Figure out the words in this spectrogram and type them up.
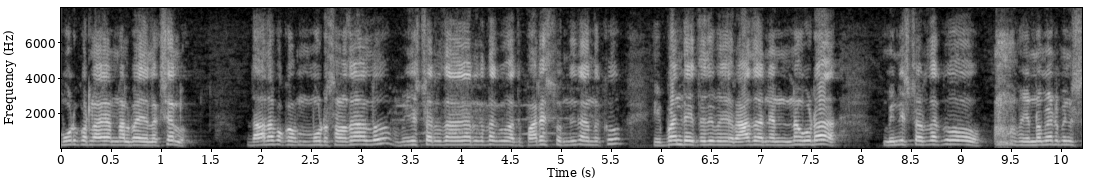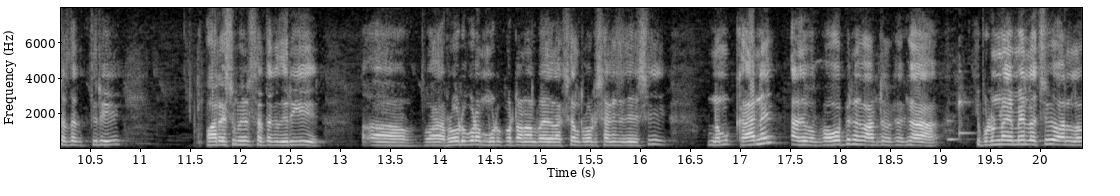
మూడు కోట్ల నలభై ఐదు లక్షలు. దాదాపు ఒక మూడు సంవత్సరాలు మినిస్టర్ దగ్గరకు అది పారేస్తుంది. అందుకు ఇబ్బంది అవుతుంది. రాదు అని నిన్న కూడా మినిస్టర్ దగ్గర ఎన్నోమేట మినిస్టర్ దగ్గర తిరిగి ఫారెస్ట్ మినిస్టర్ దగ్గర తిరిగి రోడ్డు కూడా మూడు కోట్ల నలభై ఐదు లక్షల రోడ్డు శాంక్షన్ చేసి ఉన్నాము. కానీ అది ఓపెన్ అంతర్గతంగా ఇప్పుడున్న ఎమ్మెల్యే వచ్చి వాళ్ళు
